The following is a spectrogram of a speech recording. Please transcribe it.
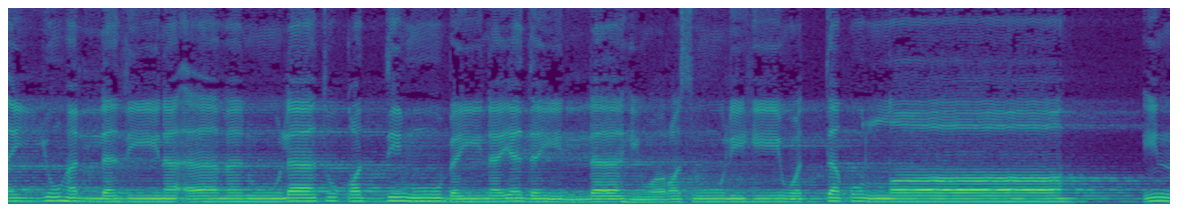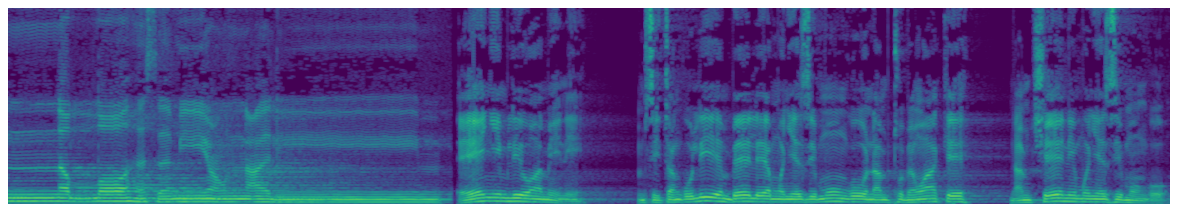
أيها الذين آمنوا لا تقدموا بين يدي الله ورسوله واتقوا الله إن الله سميع عليم أيني مليو أميني msitangulie mbele ya Mwenyezi Mungu na mtume wake na mcheni Mwenyezi Mungu.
